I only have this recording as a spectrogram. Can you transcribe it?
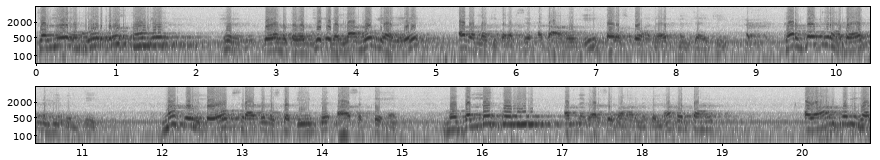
جب یہ امور درست ہوں گے، پھر جو متوجہ اللہ ہو گیا یہ، اب اللہ کی طرف سے عطا ہوگی اور اس کو ہدایت مل جائے گی۔ گھر بیٹھے ہدایت نہیں ملتی۔ نہ کوئی لوگ سرات مستقیم پہ آ سکتے ہیں۔ مبلک کو بھی اپنے گھر سے باہر نکلنا پڑتا ہے۔ عوام کو بھی گھر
